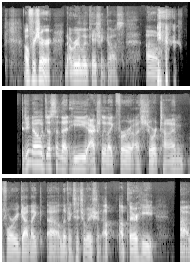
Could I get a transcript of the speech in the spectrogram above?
oh, for sure. No relocation costs. Um, did you know, Justin, that he actually like for a short time before he got like a living situation up up there, he uh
